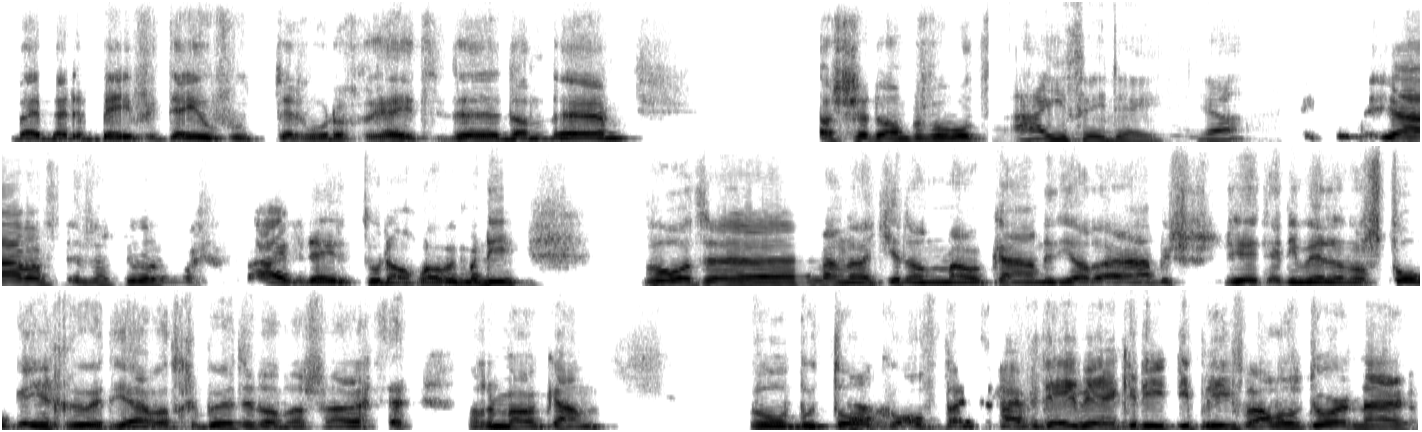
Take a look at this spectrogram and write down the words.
bij, bij de BVD, hoe het tegenwoordig heet, de, dan. Uh, als ze dan bijvoorbeeld. AIVD, ja? Ja, dat was natuurlijk AIVD toen al, geloof ik. Maar die, bijvoorbeeld, uh, nou, dan had je dan Marokkanen die hadden Arabisch gestudeerd en die werden als tolk ingehuurd. Ja, wat gebeurt er dan als, als een Marokkaan bijvoorbeeld moet tolken of bij het AIVD werken? Die, die brieven alles door naar,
